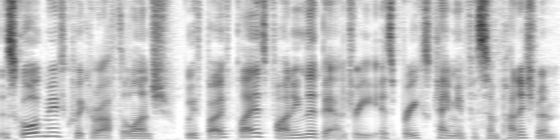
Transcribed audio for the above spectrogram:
The score moved quicker after lunch, with both players finding the boundary as Briggs came in for some punishment.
